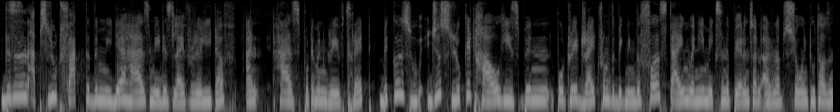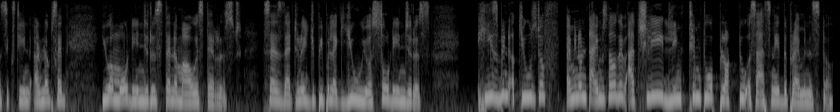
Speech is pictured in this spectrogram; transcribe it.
this is an absolute fact that the media has made his life really tough and has put him in grave threat. Because just look at how he's been portrayed right from the beginning. The first time when he makes an appearance on Arnab's show in 2016, Arnab said, "You are more dangerous than a Maoist terrorist." Says that you know, you people like you, you're so dangerous. He's been accused of i mean on times now they've actually linked him to a plot to assassinate the prime minister.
